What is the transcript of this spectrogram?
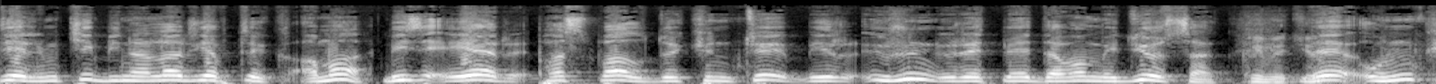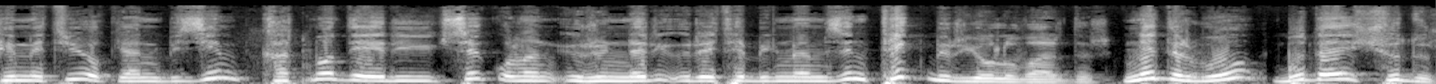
diyelim ki binalar yaptık ama biz eğer paspal döküntü bir ürün üretmeye devam ediyorsak ve onun kıymeti yok. Yani bizim katma değeri yüksek olan ürünleri üretebilmemizin tek bir yolu vardır. Nedir bu? Bu da şudur.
